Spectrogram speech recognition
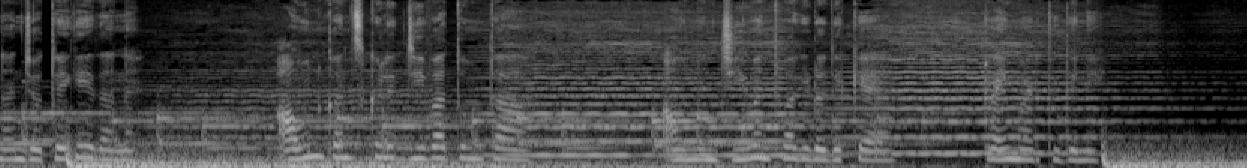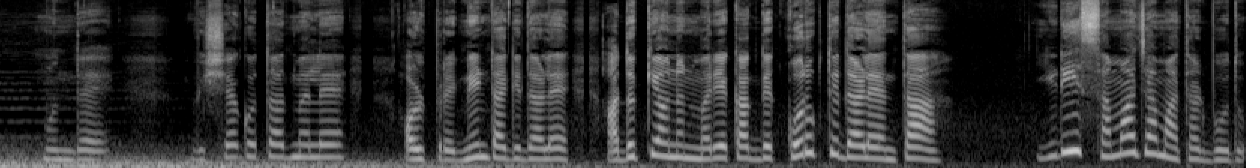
ನನ್ನ ಜೊತೆಗೆ ಇದ್ದಾನೆ. ಅವನ ಕನಸುಗಳಿಗೆ ಜೀವ ತುಂಬ್ತಾ ಅವನನ್ನು ಜೀವಂತವಾಗಿಡೋದಕ್ಕೆ ಟ್ರೈ ಮಾಡ್ತಿದ್ದೀನಿ. ಮುಂದೆ ವಿಷಯ ಗೊತ್ತಾದ್ಮೇಲೆ ಅವಳು ಪ್ರೆಗ್ನೆಂಟ್ ಆಗಿದ್ದಾಳೆ, ಅದಕ್ಕೆ ಅವನನ್ನು ಮರೆಯೋಕ್ಕಾಗದೆ ಕೊರುಕ್ತಿದ್ದಾಳೆ ಅಂತ ಇಡೀ ಸಮಾಜ ಮಾತಾಡ್ಬೋದು.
